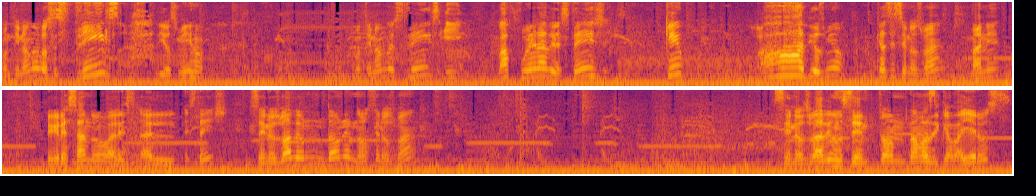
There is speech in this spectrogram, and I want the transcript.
Continuando los strings. Ah, Dios mío. Continuando strings y va fuera del stage. ¡Qué! ¡Ah, Dios mío! Casi se nos va. Mane regresando al stage. ¿Se nos va de un downer? No, se nos va. Se nos va de un centón, damas y caballeros.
